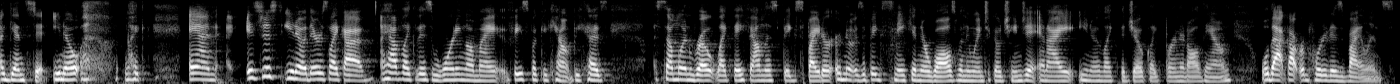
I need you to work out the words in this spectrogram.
against it, you know? like, and it's just, you know, there's like a, I have like this warning on my Facebook account because someone wrote like they found this big spider, or no, it was a big snake in their walls when they went to go change it. And I, you know, like the joke, like burn it all down. Well, that got reported as violence.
